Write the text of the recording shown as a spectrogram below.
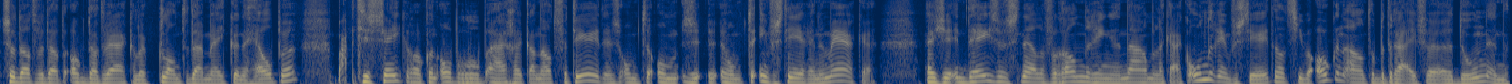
zodat we dat ook daadwerkelijk klanten daarmee kunnen helpen. Maar het is zeker ook een oproep eigenlijk aan adverteerders om te, om, om te investeren in hun merken. Als je in deze snelle veranderingen namelijk eigenlijk onderinvesteert, en dat zien we ook een aantal bedrijven uh, doen. En dan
